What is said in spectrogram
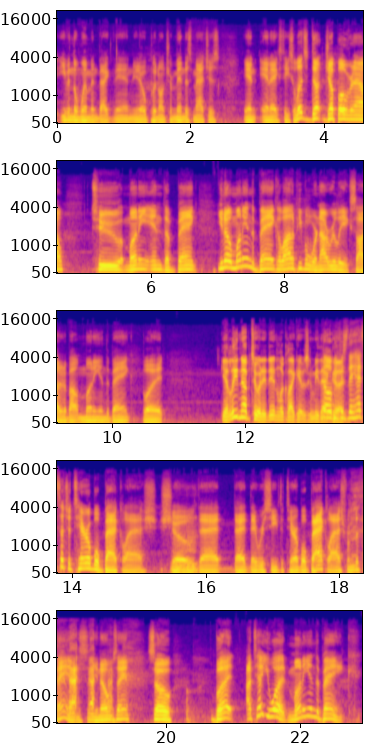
even the women back then, you know, putting on tremendous matches in NXT. So let's d- jump over now to Money in the Bank. You know, Money in the Bank. A lot of people were not really excited about Money in the Bank, but Yeah, leading up to it, it didn't look like it was going to be that no, good. because they had such a terrible backlash show that that they received a terrible backlash from the fans. you know what I'm saying? So, but I tell you what, Money in the Bank,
